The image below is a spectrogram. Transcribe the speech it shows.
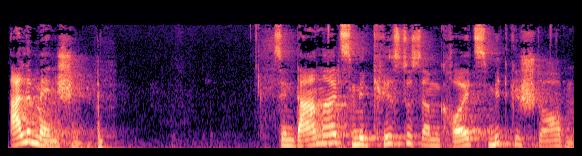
Alle Menschen sind damals mit Christus am Kreuz mitgestorben.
